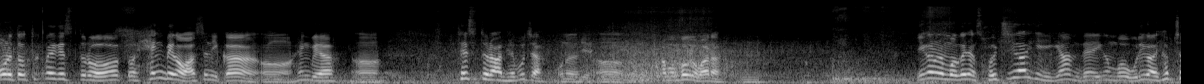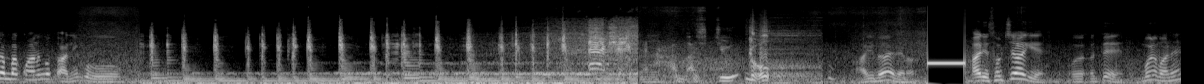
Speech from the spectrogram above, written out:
오늘 또 특별 게스트로 또 행배가 왔으니까 어 행배야 어 테스트를 한번 해보자 오늘 어 한번 먹어봐라 음. 이거는 뭐 그냥 솔직하게 얘기하면 돼 이건 뭐 우리가 협찬 받고 하는 것도 아니고 아, 맛있지? 아 이거 넣어야 되나? 아니 솔직하게 어, 어때? 먹을만해?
